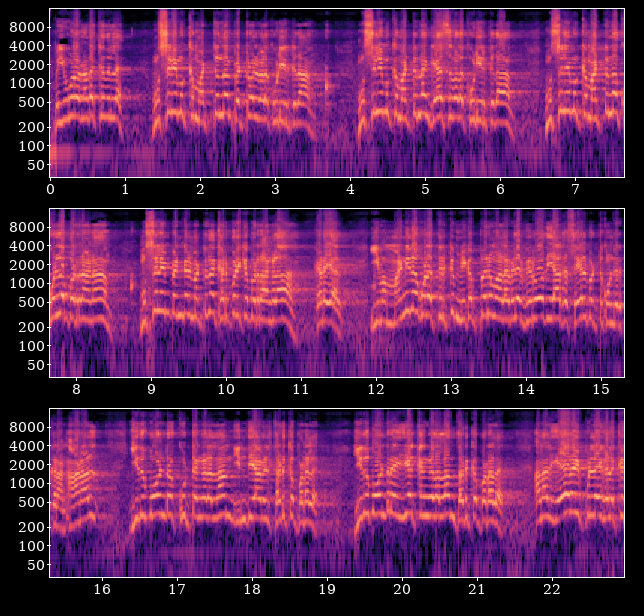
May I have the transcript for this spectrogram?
இப்போ இவ்வளோ நடக்குது இல்லை முஸ்லீமுக்கு மட்டும்தான் பெட்ரோல் விலை கூடி இருக்குதா முஸ்லீமுக்கு மட்டும்தான் கேஸ் விலை கூடி இருக்குதா முஸ்லீமுக்கு மட்டும்தான் கொல்லப்படுறானா? முஸ்லீம் பெண்கள் மட்டும்தான் கற்பழிக்கப்படுறாங்களா? கிடையாது. இவன் மனித குலத்திற்கு மிக பெரும் அளவில் விரோதியாக செயல்பட்டு கொண்டிருக்கிறான். ஆனால் இது போன்ற கூட்டங்கள் எல்லாம் இந்தியாவில் தடுக்கப்படலை. இது போன்ற இயக்கங்கள் எல்லாம் தடுக்கப்படலை. ஆனால் ஏழை பிள்ளைகளுக்கு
